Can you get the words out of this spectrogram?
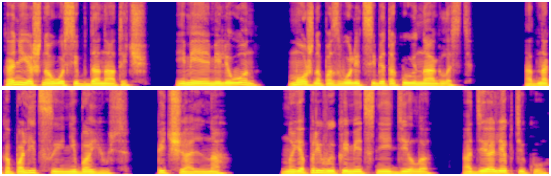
Конечно, Осип Донатыч, имея миллион, можно позволить себе такую наглость. Однако полиции не боюсь. Печально. Но я привык иметь с ней дело, а диалектику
